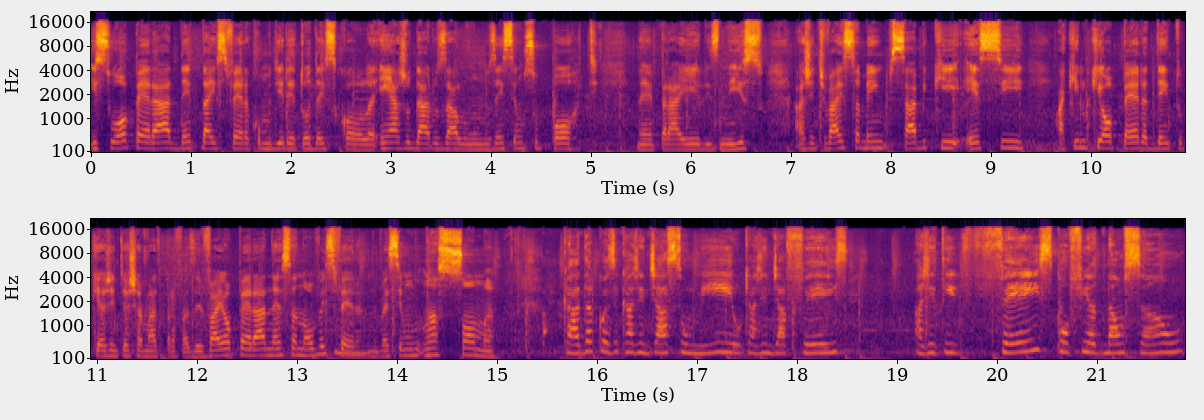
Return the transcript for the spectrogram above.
isso operar dentro da esfera como diretor da escola, em ajudar os alunos, em ser um suporte né, para eles nisso. A gente vai também sabe que esse aquilo que opera dentro do que a gente é chamado para fazer vai operar nessa nova esfera, uhum. vai ser uma soma. Cada coisa que a gente já assumiu, que a gente já fez, a gente fez confiando na unção,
